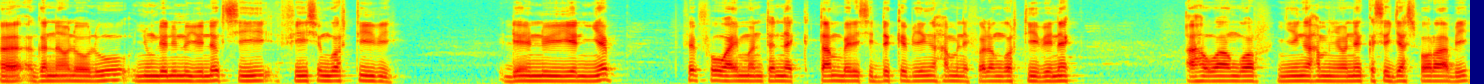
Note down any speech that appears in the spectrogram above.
gannaaw loolu ñu ngi leen di nuyu nag si fii si Ngor TV di nuyu yéen ñëpp fépp fu waay mënta nekk tàmbali si dëkk bi nga xam ne fa la Ngor TV nekk. Ah waa Ngor ñi nga xam ñoo nekk si diaspora bi.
